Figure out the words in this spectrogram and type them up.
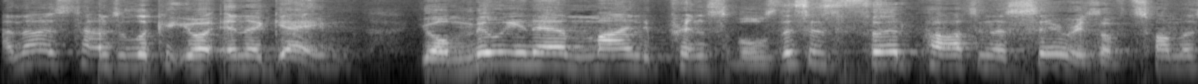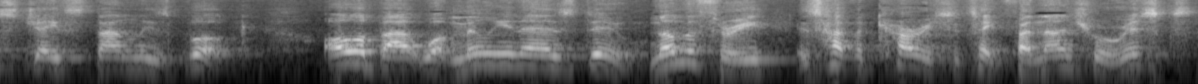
And now it's time to look at your inner game. Your Millionaire Mind Principles. This is third part in a series of Thomas J. Stanley's book, all about what millionaires do. Number three is have the courage to take financial risks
